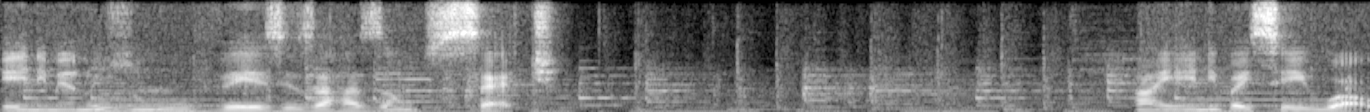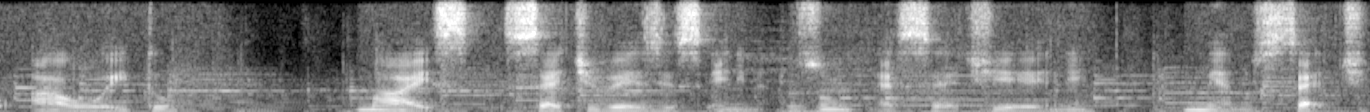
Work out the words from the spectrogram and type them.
n menos 1 vezes a razão 7. A n vai ser igual a 8 mais 7 vezes n menos 1 é 7n menos 7.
